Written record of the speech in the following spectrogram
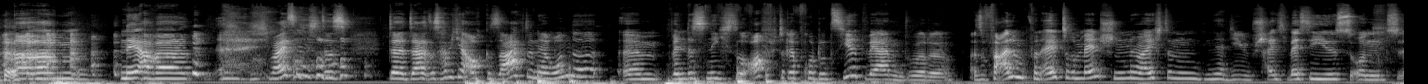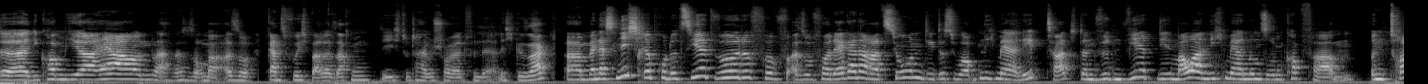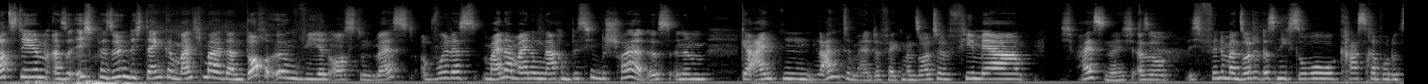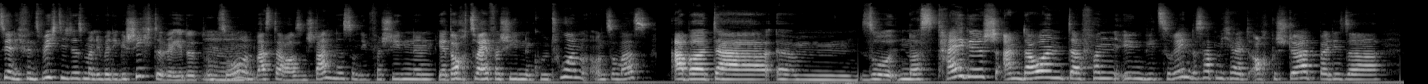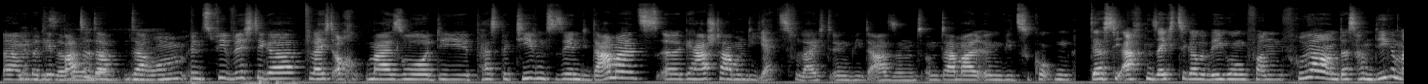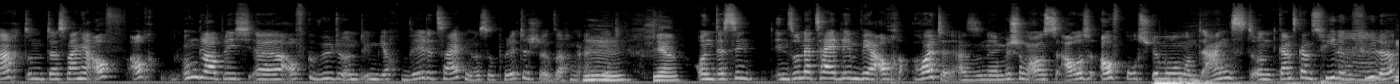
ähm, nee, aber äh, ich weiß nicht, das, da, da, das habe ich ja auch gesagt in der Runde, ähm, wenn das nicht so oft reproduziert werden würde. Also vor allem von älteren Menschen höre ich dann, ja, die scheiß Wessis und äh, die kommen hierher und ach, was auch immer. Also ganz furchtbare Sachen, die ich total bescheuert finde, ehrlich gesagt. Ähm, wenn das nicht reproduziert würde, für, also vor der Generation, die das überhaupt nicht mehr erlebt hat, dann würden wir die Mauer nicht mehr in unserem Kopf haben. Und trotzdem, also ich persönlich denke manchmal dann doch irgendwie in Ost und West, obwohl das meiner Meinung nach ein bisschen bescheuert ist in einem geeinten Land im Endeffekt. Man sollte viel mehr ich weiß nicht. Also ich finde, man sollte das nicht so krass reproduzieren. Ich finde es wichtig, dass man über die Geschichte redet und so und was daraus entstanden ist und die verschiedenen, ja doch zwei verschiedene Kulturen und sowas. Aber da ähm, so nostalgisch andauernd davon irgendwie zu reden, das hat mich halt auch gestört bei dieser ähm, dieser Debatte da, Runde. darum. Ich finde es viel wichtiger, vielleicht auch mal so die Perspektiven zu sehen, die damals äh, geherrscht haben und die jetzt vielleicht irgendwie da sind. Und da mal irgendwie zu gucken, dass die 68er-Bewegung von früher und das haben die gemacht und das waren ja auf, auch unglaublich äh, aufgewühlte und irgendwie auch wilde Zeiten, was so politische Sachen angeht. Ja. Und das sind, in so einer Zeit leben wir ja auch heute. Also eine Mischung aus, aus Aufbruchsstimmung und Angst und ganz, ganz viele Gefühle.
